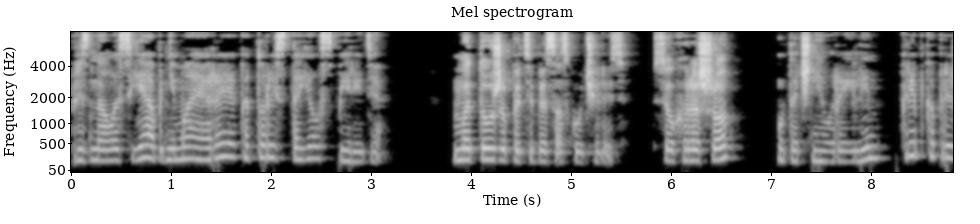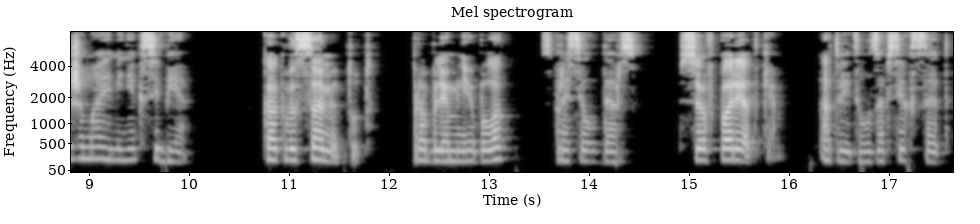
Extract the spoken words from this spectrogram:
призналась я, обнимая Рея, который стоял спереди. «Мы тоже по тебе соскучились. Все хорошо?» – уточнил Рейлин, крепко прижимая меня к себе. «Как вы сами тут? Проблем не было?» – спросил Дарс. «Все в порядке», – ответил за всех Сет.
